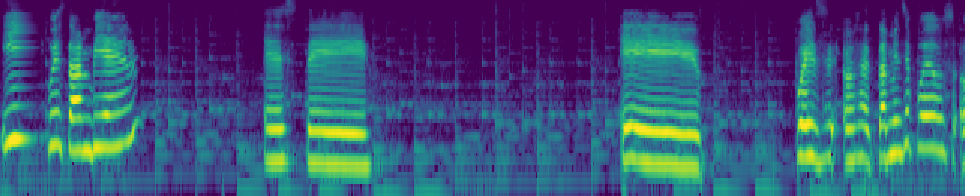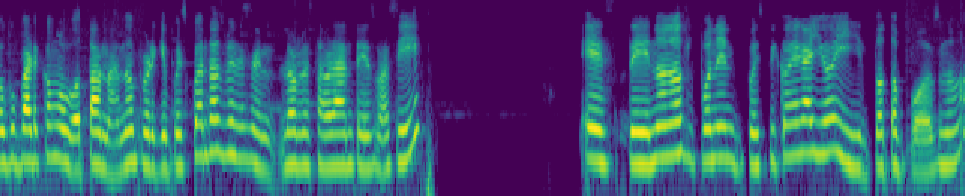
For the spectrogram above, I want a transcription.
Y pues también, este... Eh, pues, o sea, también se puede ocupar como botana, ¿no? Porque pues cuántas veces en los restaurantes o así, este, no nos ponen pues pico de gallo y totopos, ¿no?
